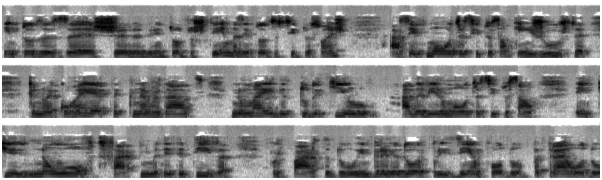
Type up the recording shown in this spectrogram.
em todas as, eh, em todos os temas, em todas as situações. Há sempre uma outra situação que é injusta, que não é correta, que na verdade, no meio de tudo aquilo, há de haver uma outra situação em que não houve de facto nenhuma tentativa por parte do empregador, por exemplo, ou do patrão, ou do,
